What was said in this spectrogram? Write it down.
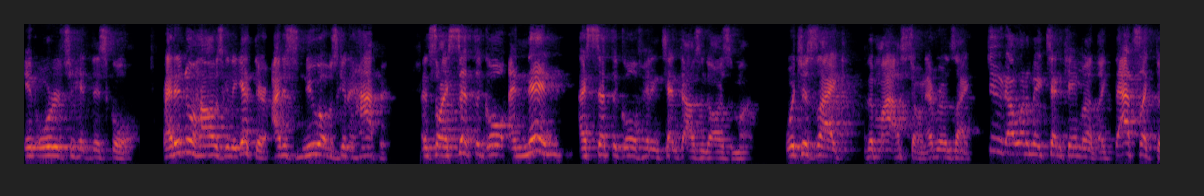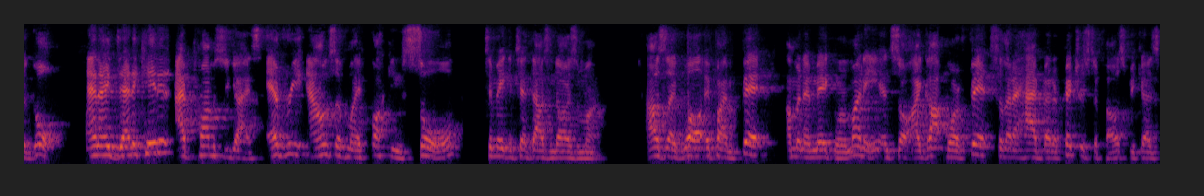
in order to hit this goal i didn't know how i was going to get there i just knew it was going to happen and so i set the goal and then i set the goal of hitting $10000 a month which is like the milestone. Everyone's like, dude, I want to make 10K a month. Like, that's like the goal. And I dedicated, I promise you guys, every ounce of my fucking soul to making $10,000 a month. I was like, well, if I'm fit, I'm going to make more money. And so I got more fit so that I had better pictures to post because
